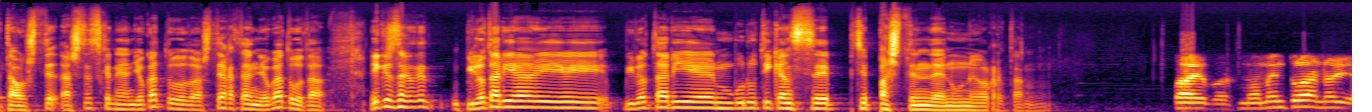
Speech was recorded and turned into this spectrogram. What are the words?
eta astezkenean jokatu, edo asteartean jokatu, eta nik ez dakit pilotarien burutikan ze, ze pasten den une horretan. Bai, pues, momentuan, oi,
